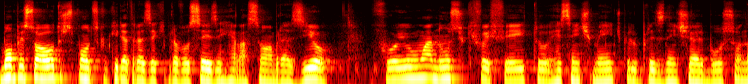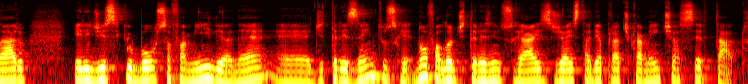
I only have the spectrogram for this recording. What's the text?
Bom, pessoal, outros pontos que eu queria trazer aqui para vocês em relação ao Brasil foi um anúncio que foi feito recentemente pelo presidente Jair Bolsonaro. Ele disse que o Bolsa Família, né, é de 300, no valor de 300 reais, já estaria praticamente acertado.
